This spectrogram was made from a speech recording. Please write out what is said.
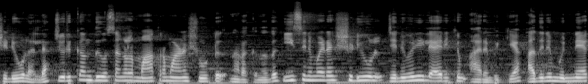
ഷെഡ്യൂൾ അല്ല. ചുരുക്കം ദിവസങ്ങൾ മാത്രമാണ് ഷൂട്ട് നടക്കുന്നത്. ഈ സിനിമയുടെ ഷെഡ്യൂൾ ജനുവരിയിലായിരിക്കും ആരംഭിക്കുക. അതിനു മുന്നേ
